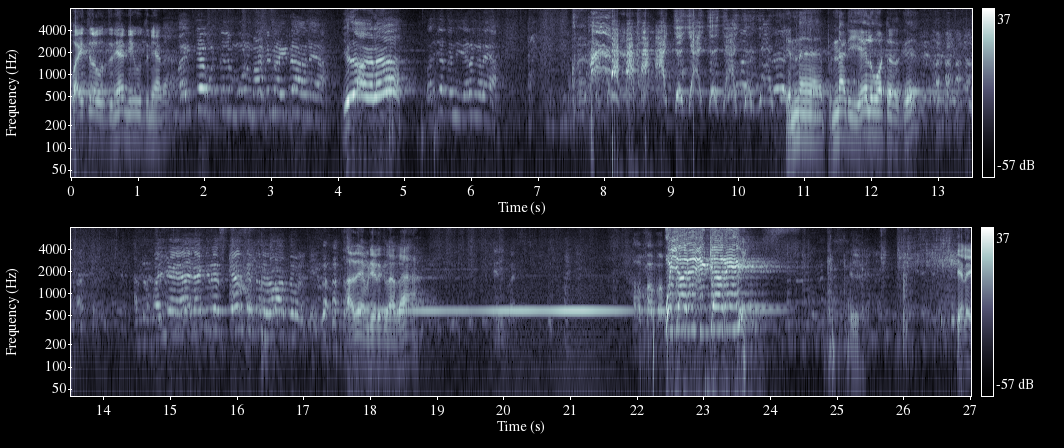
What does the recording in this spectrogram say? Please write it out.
வயிற்றுல ஊத்துனியா? நீ ஊத்துனியாடா மூணு மாசமா இது ஆகலையா இது ஆகல பச்சை தண்ணி இறங்கலையா? என்ன? பின்னாடி ஏழு ஓட்டம் இருக்கு. அதான் எப்படி எடுக்கிறாரா ஒய்யாரி இங்காரி ஏலே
